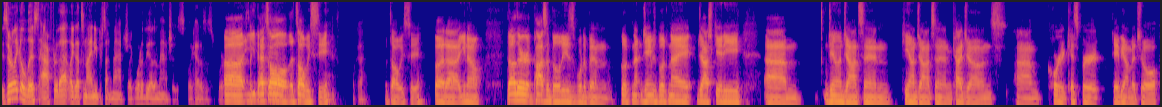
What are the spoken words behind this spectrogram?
Is there like a list after that? Like that's a ninety percent match. Like what are the other matches? Like how does this work? Uh, like that's all. That's all we see. Okay, that's all we see. But uh, you know, the other possibilities would have been Book James Bouknight, Josh Giddey um, Jalen Johnson, Keon Johnson, Kai Jones, um, Corey Kispert, Davion Mitchell,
